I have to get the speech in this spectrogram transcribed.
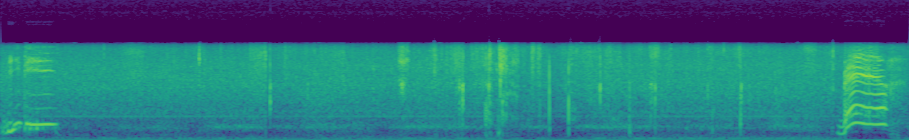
Didi Mère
